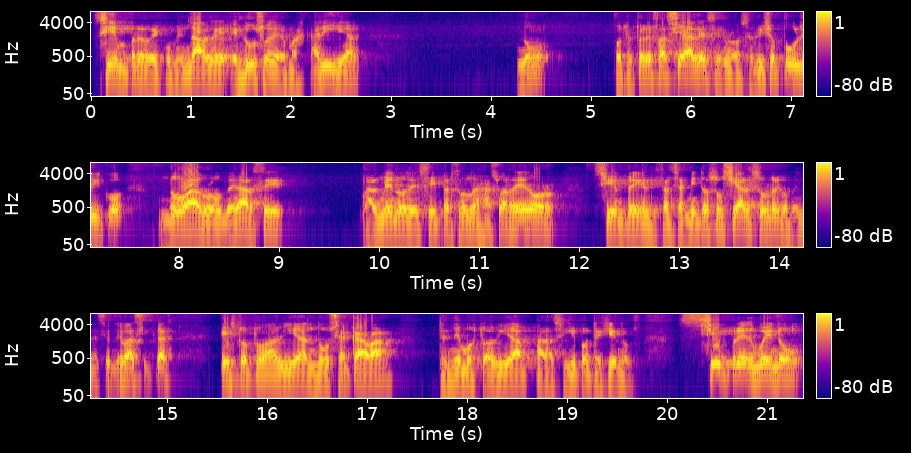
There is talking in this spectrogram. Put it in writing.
siempre recomendable. El uso de mascarilla, ¿no? Protectores faciales en los servicios públicos, no aglomerarse al menos de seis personas a su alrededor, siempre el distanciamiento social, son recomendaciones básicas. Esto todavía no se acaba, tenemos todavía para seguir protegiéndonos. Siempre es bueno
